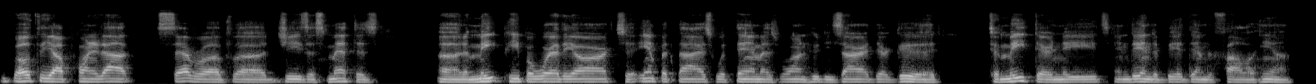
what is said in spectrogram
Both of y'all pointed out several of uh, Jesus' methods uh, to meet people where they are, to empathize with them as one who desired their good, to meet their needs, and then to bid them to follow him.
